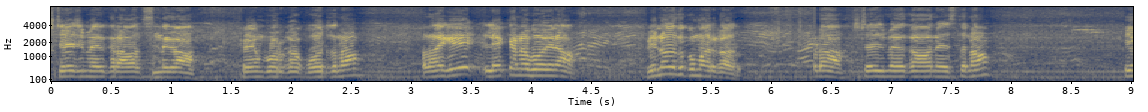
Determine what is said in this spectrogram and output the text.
స్టేజ్ మీదకి రావాల్సిందిగా ప్రేమపూర్వక కోరుతున్నాం. అలాగే లెక్కన పోయిన వినోద్ కుమార్ గారు కూడా స్టేజ్ మీద ఆహ్వానిస్తున్నాం. ఈ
